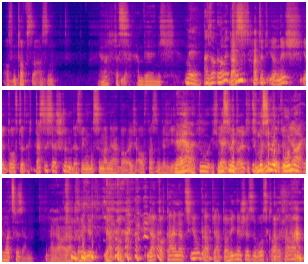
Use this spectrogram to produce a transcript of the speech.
auf dem Topf saßen. ja, das haben wir nicht. Nee, also eure Das Kind, hattet ihr nicht, ihr durftet, das ist ja schlimm, deswegen musste man ja bei euch aufpassen, wenn die Naja, Eltern- du, ich musste mit, Leute ich musste mit Oma die- immer zusammen. Ja, ja, ihr habt, doch ihr, habt doch, ihr habt doch keine Erziehung gehabt, ihr habt doch hingeschissen, wo es gerade kam.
